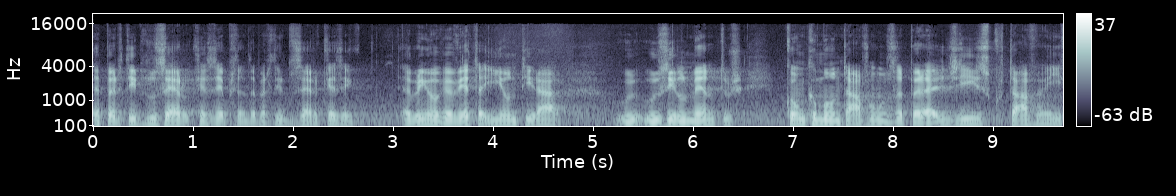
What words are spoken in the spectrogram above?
a partir do zero, quer dizer, portanto, a partir do zero, quer dizer, abriam a gaveta e iam tirar os elementos com que montavam os aparelhos e executavam e,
